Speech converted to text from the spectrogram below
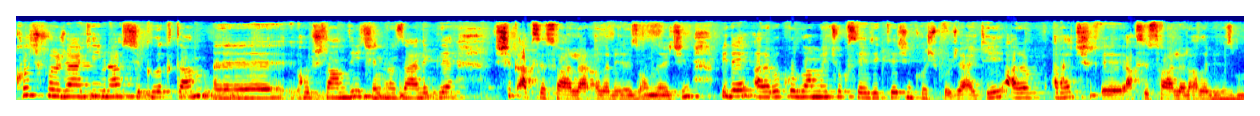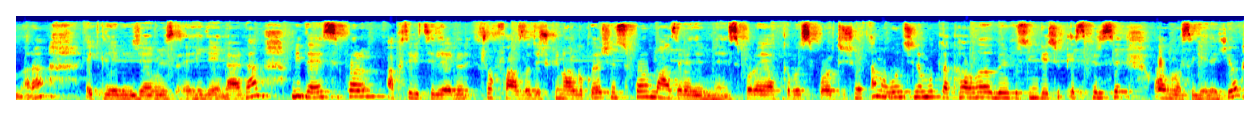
Koç burcu erkeği biraz şıklıktan e, hoşlandığı için özellikle şık aksesuarlar alabiliriz onlar için. Bir de araba kullanmayı çok sevdikleri için Koç burcu erkeği ara, araç e, aksesuarları alabiliriz bunlara. Ekleyebileceğimiz e, hediyelerden. Bir de spor aktivitelerine çok fazla düşkün oldukları için spor malzemelerini, spor ayakkabı, spor tişört ama bunun için de mutlaka havalı duygusunu geçip esprisi olması gerekiyor.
